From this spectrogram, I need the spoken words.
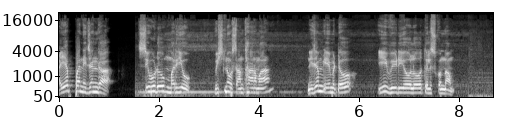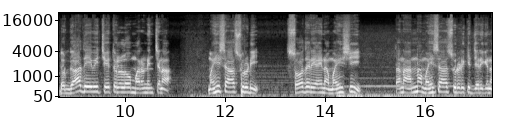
అయ్యప్ప నిజంగా శివుడు మరియు విష్ణు సంతానమా? నిజం ఏమిటో ఈ వీడియోలో తెలుసుకుందాం. దుర్గాదేవి చేతులలో మరణించిన మహిషాసురుడి సోదరి అయిన మహిషి తన అన్న మహిషాసురుడికి జరిగిన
